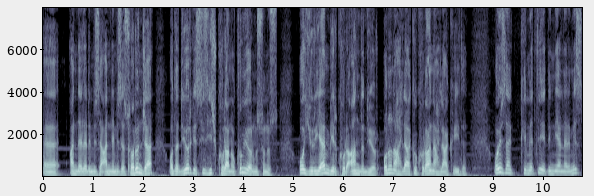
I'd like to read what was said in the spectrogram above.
e, annelerimize annemize sorunca o da diyor ki siz hiç Kur'an okumuyor musunuz? O yürüyen bir Kur'an'dı diyor. Onun ahlakı Kur'an ahlakıydı. O yüzden kıymetli dinleyenlerimiz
